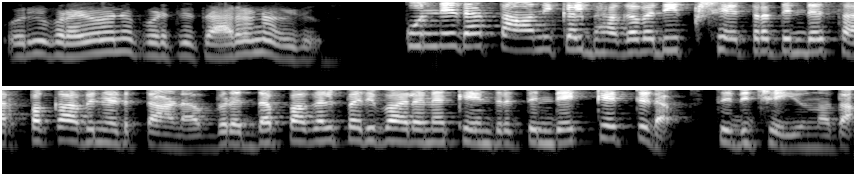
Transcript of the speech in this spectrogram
ഒരു പ്രയോജനപ്പെടുത്തി തരണം ഇത്. കുന്നിട താനിക്കൽ ഭഗവതി ക്ഷേത്രത്തിന്റെ സർപ്പക്കാവിനടുത്താണ് വൃദ്ധപ്പകൽ പരിപാലന കേന്ദ്രത്തിന്റെ കെട്ടിടം സ്ഥിതി ചെയ്യുന്നത്.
